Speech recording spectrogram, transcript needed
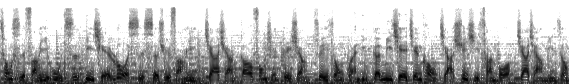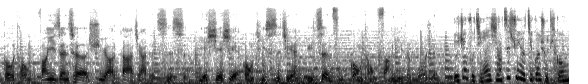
充实防疫物资，并且落实社区防疫，加强高风险对象追踪管理，更密切监控假讯息传播，加强民众沟通。防疫政策需要大家的支持，也谢谢共体时间与政府共同防疫的国人。由政府请安心资讯由机关署提供。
